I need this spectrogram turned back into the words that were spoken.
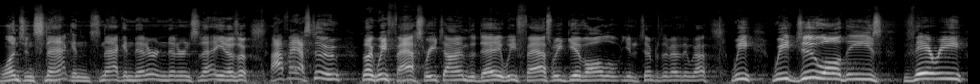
lunch and snack and snack and dinner and dinner and snack. You know, so I fast too. Like we fast three times a day. We fast. We give all you know percent of everything. We we do all these very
